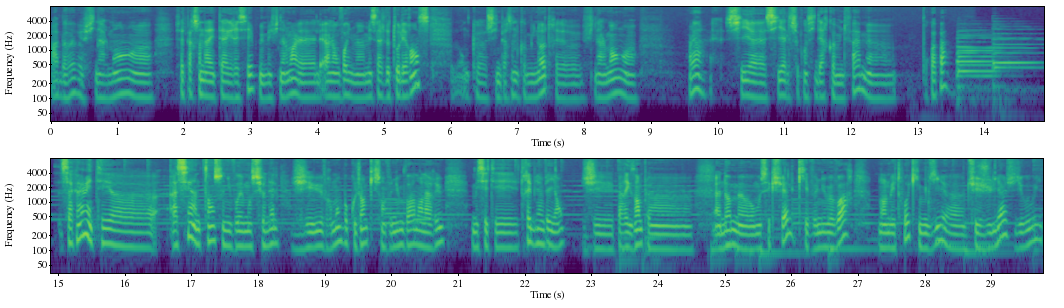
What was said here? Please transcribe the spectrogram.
ah bah ouais, ben, finalement cette personne a été agressée, mais, finalement elle, envoie un message de tolérance. Donc c'est une personne comme une autre. Et, finalement, voilà, si si elle se considère comme une femme, pourquoi pas ça a quand même été euh, assez intense au niveau émotionnel. J'ai eu vraiment beaucoup de gens qui sont venus me voir dans la rue, mais c'était très bienveillant. J'ai par exemple un, un, homme homosexuel qui est venu me voir dans le métro et qui me dit euh, Tu es Julia? Je dis Oui, oui.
